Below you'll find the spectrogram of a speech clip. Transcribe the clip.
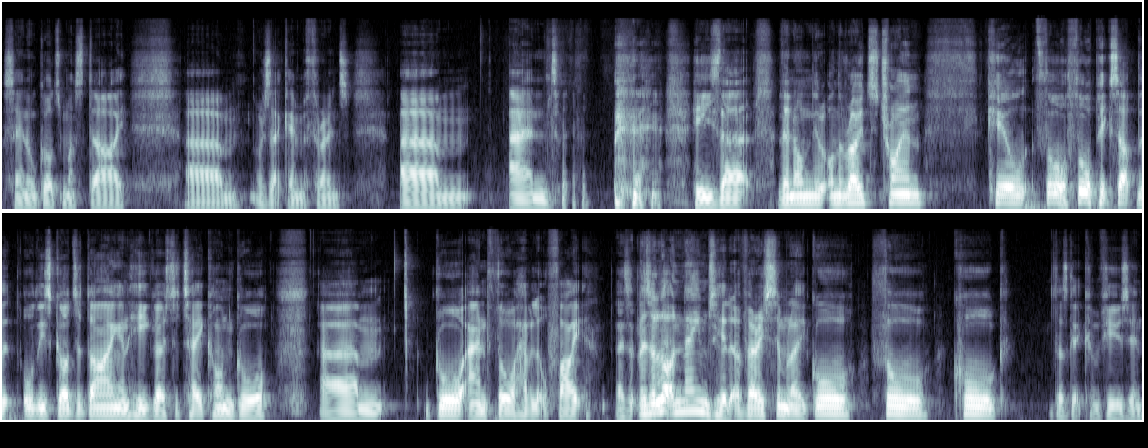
saying all gods must die. Um, or is that Game of Thrones? Um, and he's uh, then on the on the road to try and kill Thor. Thor picks up that all these gods are dying, and he goes to take on Gorr. Um, Gorr and Thor have a little fight. There's a, there's a lot of names here that are very similar. Gorr, Thor, Korg. It does get confusing,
